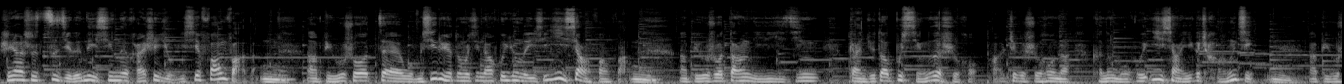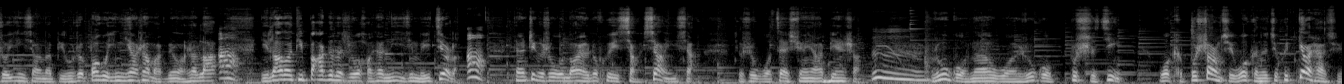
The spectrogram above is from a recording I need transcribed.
实际上是自己的内心呢还是有一些方法的，嗯。啊，比如说在我们心理学当中经常会用的一些意向方法，嗯。啊，比如说当你已经感觉到不行了的时候啊，这个时候呢，可能我们会意向一个场景，嗯。啊，比如说印象呢，比如说包括引体向上吧，比如往上拉，啊。你拉到第八个的时候，好像你已经没劲儿了，嗯但这个时候我脑海中会想象一下，就是我在悬崖边上，嗯。如果呢，我如果不使劲，我可不上去，我可能就会掉下去。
